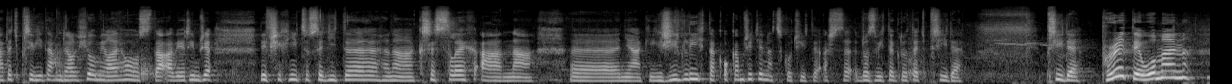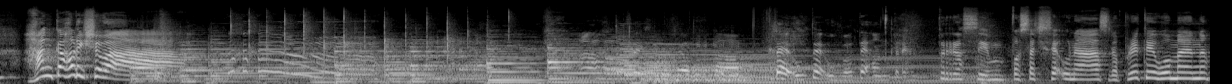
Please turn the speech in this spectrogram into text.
Já teď přivítám dalšího milého hosta a věřím, že vy všichni, co sedíte na křeslech a na e, nějakých židlích, tak okamžitě nadskočíte, až se dozvíte, kdo teď přijde. Přijde Pretty Woman Hanka Holišová. To je, to je úvod, to je antre. Prosím, posaď se u nás do Pretty Woman.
